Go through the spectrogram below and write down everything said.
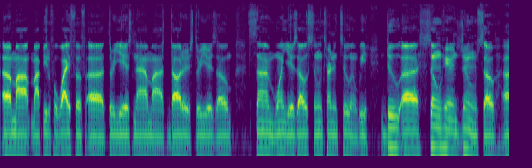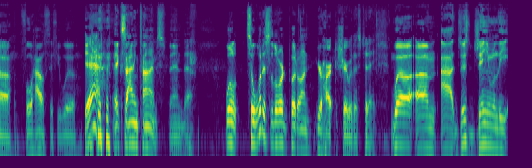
uh, my my beautiful wife of uh, three years now. My daughter is three years old. Son one years old, soon turning two, and we do uh, soon here in June. So uh, full house, if you will. Yeah, exciting times and. Well, so what does the Lord put on your heart to share with us today? Well, um, I just genuinely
